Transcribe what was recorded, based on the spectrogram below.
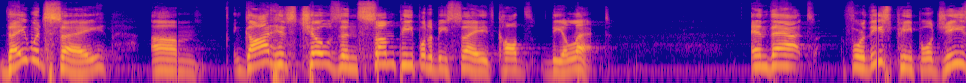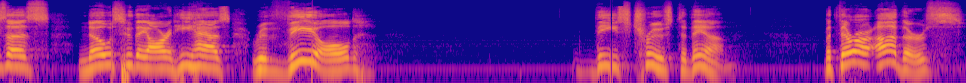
They would say um, God has chosen some people to be saved, called the elect, and that for these people, Jesus knows who they are, and He has revealed these truths to them. But there are others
